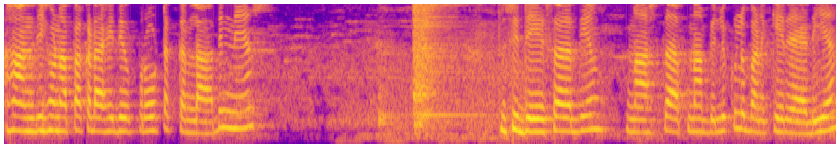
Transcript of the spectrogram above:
ਹਾਂਜੀ, ਹੁਣ ਆਪਾਂ ਕੜਾਹੀ ਦੇ ਉੱਪਰ ਉਹ ਢੱਕਣ ਲਾ ਦਿੰਨੇ ਆ। ਤੁਸੀਂ ਦੇਖ ਸਕਦੇ ਹੋ, ਨਾਸ਼ਤਾ ਆਪਣਾ ਬਿਲਕੁਲ ਬਣ ਕੇ ਰੈਡੀ ਆ।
